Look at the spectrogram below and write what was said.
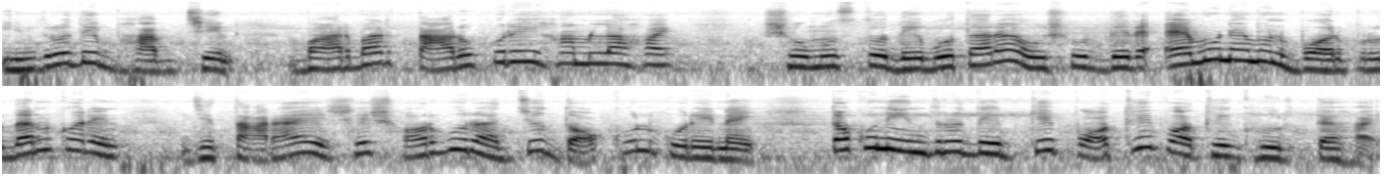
ইন্দ্রদেব ভাবছেন, বারবার তার উপরেই হামলা হয়। সমস্ত দেবতারা অসুরদের এমন এমন বর প্রদান করেন যে তারা এসে স্বর্গরাজ্য দখল করে নেয়। তখন ইন্দ্রদেবকে পথে পথে ঘুরতে হয়।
